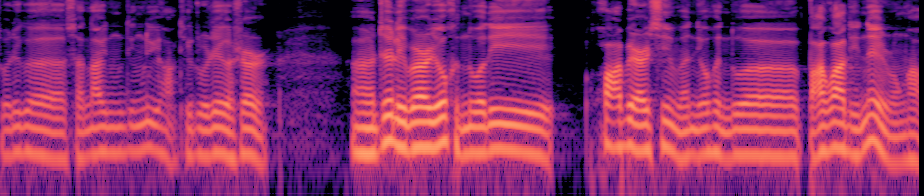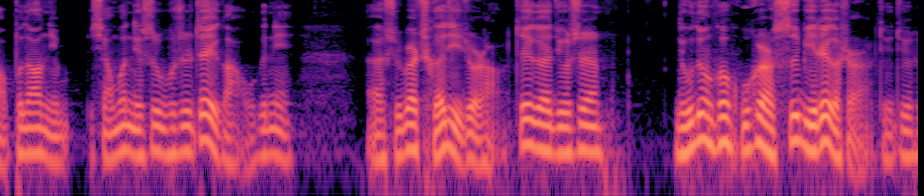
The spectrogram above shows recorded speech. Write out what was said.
说这个三大运动定律哈，提出这个事儿，嗯，这里边有很多的花边新闻，有很多八卦的内容哈，不知道你想问的是不是这个？我给你。呃，随便扯几句哈，这个就是牛顿和胡克撕逼这个事儿，就就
